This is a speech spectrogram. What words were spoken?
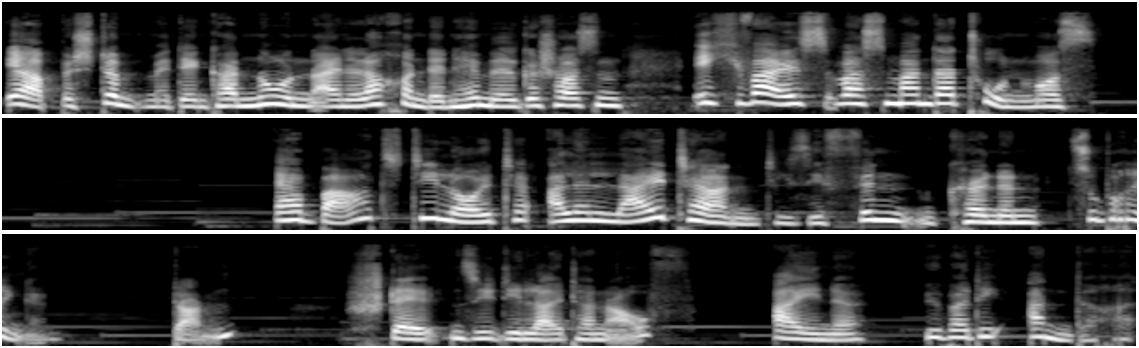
Ihr habt bestimmt mit den Kanonen ein Loch in den Himmel geschossen. Ich weiß, was man da tun muss. Er bat die Leute, alle Leitern, die sie finden können, zu bringen. Dann stellten sie die Leitern auf, eine über die andere.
